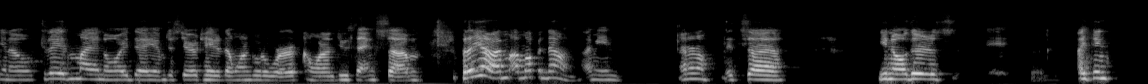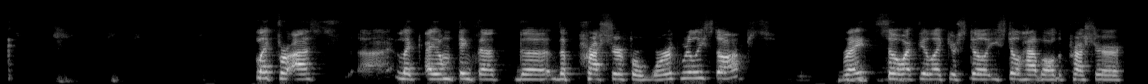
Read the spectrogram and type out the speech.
you know, today is my annoyed day. I'm just irritated. I want to go to work. I want to do things. Um, but yeah, I'm, I'm up and down. I mean, I don't know. It's, uh, you know, there's, I think, like for us, uh, like I don't think that the the pressure for work really stops, right? So I feel like you're still you still have all the pressure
